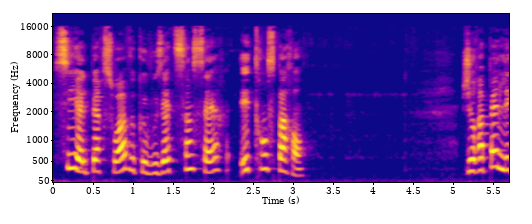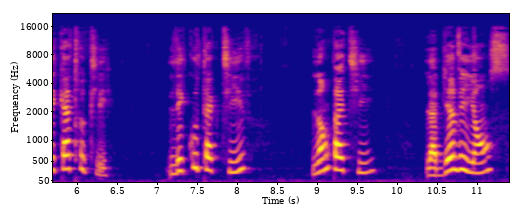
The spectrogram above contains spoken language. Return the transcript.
si elles perçoivent que vous êtes sincère et transparent. Je rappelle les quatre clés. L'écoute active, l'empathie, la bienveillance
